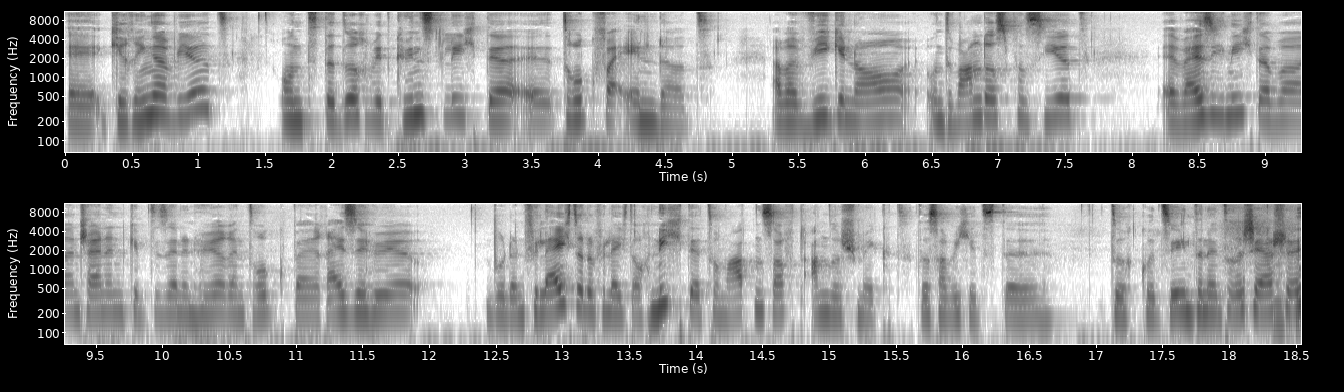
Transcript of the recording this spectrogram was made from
äh, geringer wird und dadurch wird künstlich der äh, Druck verändert. Aber wie genau und wann das passiert, äh, weiß ich nicht, aber anscheinend gibt es einen höheren Druck bei Reisehöhe, wo dann vielleicht oder vielleicht auch nicht der Tomatensaft anders schmeckt. Das habe ich jetzt äh, durch kurze Internetrecherche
